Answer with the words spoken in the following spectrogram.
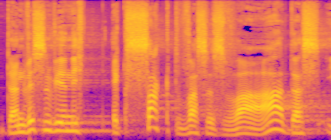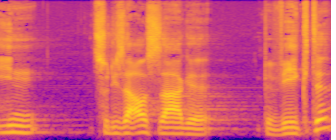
dann wissen wir nicht exakt, was es war, das ihn zu dieser Aussage bewegte.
